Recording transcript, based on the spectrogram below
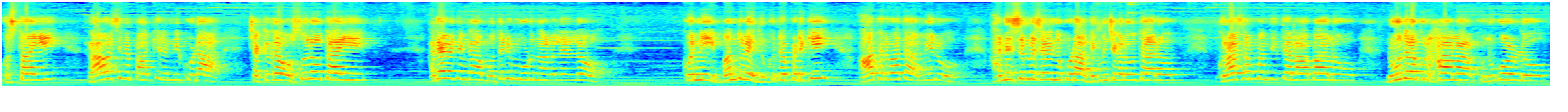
వస్తాయి. రావాల్సిన బాకీలన్నీ కూడా చక్కగా వసూలవుతాయి. అదేవిధంగా మొదటి మూడు నెలలలో కొన్ని ఇబ్బందులు ఎదుర్కొన్నప్పటికీ ఆ తర్వాత మీరు అన్ని సమస్యలను కూడా అధిగమించగలుగుతారు. గృహ సంబంధిత లాభాలు నూతన గృహాల కొనుగోళ్ళు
